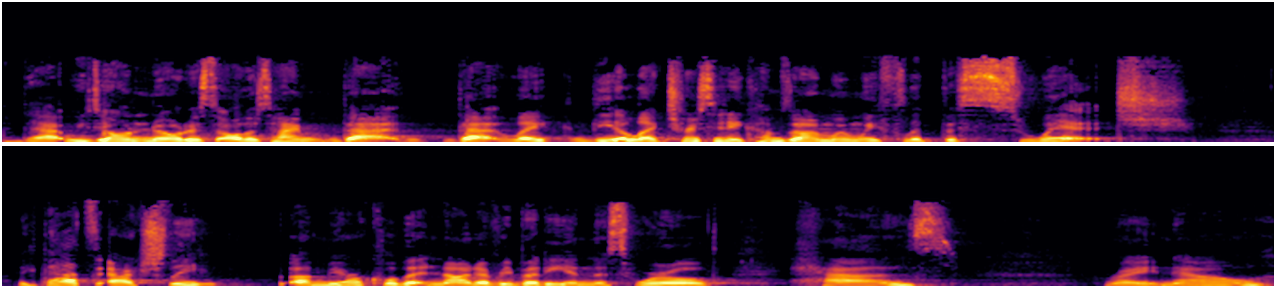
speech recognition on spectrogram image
that we don't notice all the time. That that like the electricity comes on when we flip the switch. Like that's actually a miracle that not everybody in this world has right now.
